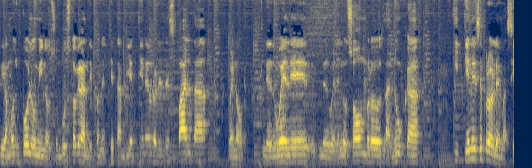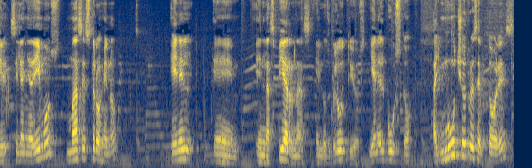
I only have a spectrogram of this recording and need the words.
digamos, voluminoso, un busto grande, con el que también tiene dolores de espalda, bueno, le duele, le duelen los hombros, la nuca, y tiene ese problema. Si, si le añadimos más estrógeno en el, eh, en las piernas, en los glúteos y en el busto hay muchos receptores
